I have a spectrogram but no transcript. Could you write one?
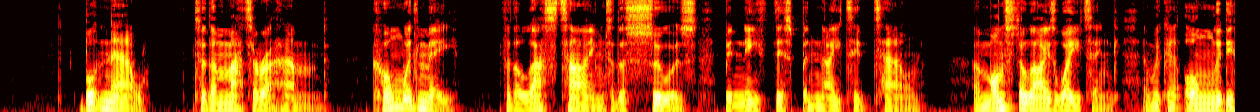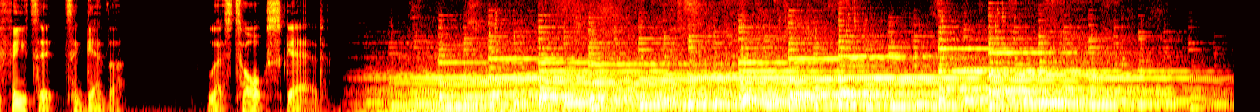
But now, to the matter at hand. Come with me for the last time to the sewers beneath this benighted town. A monster lies waiting, and we can only defeat it together. Let's talk scared.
